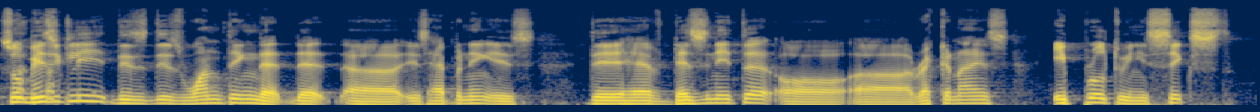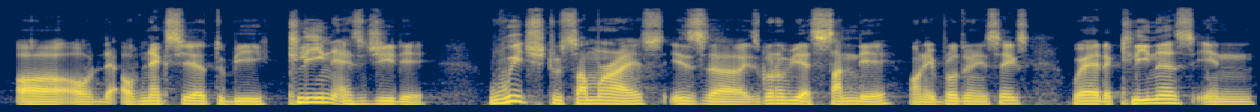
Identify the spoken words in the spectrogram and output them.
so basically, this this one thing that that uh, is happening is they have designated or uh, recognized April twenty sixth uh, of the, of next year to be Clean SG Day, which to summarize is uh, is going to be a Sunday on April twenty sixth, where the cleaners in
